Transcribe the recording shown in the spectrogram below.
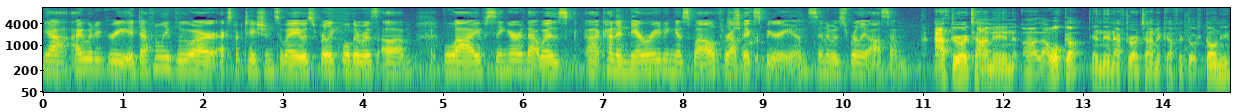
Yeah, I would agree. It definitely blew our expectations away. It was really cool. There was um live singer that was uh, kind of narrating as well throughout the experience, and it was really awesome. after our time in uh, La Boca, and then after our time at Cafe Tortoni,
